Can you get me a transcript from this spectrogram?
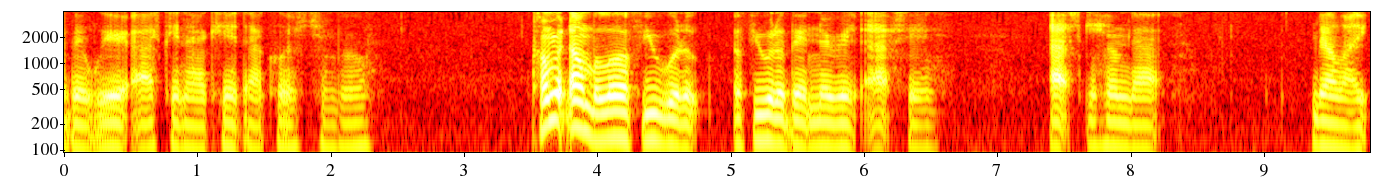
Would have been weird asking that kid that question, bro. Comment down below if you would have if you would have been nervous asking asking him that. Yeah, like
